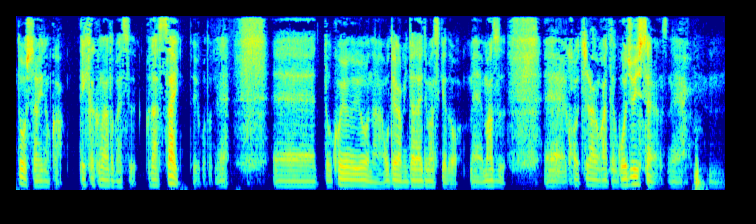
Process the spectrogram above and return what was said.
どうしたらいいのか、的確なアドバイスください。ということでね。えーっと、こういうようなお手紙いただいてますけど、えーまず、えーこちらの方51歳なんですね。うん、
